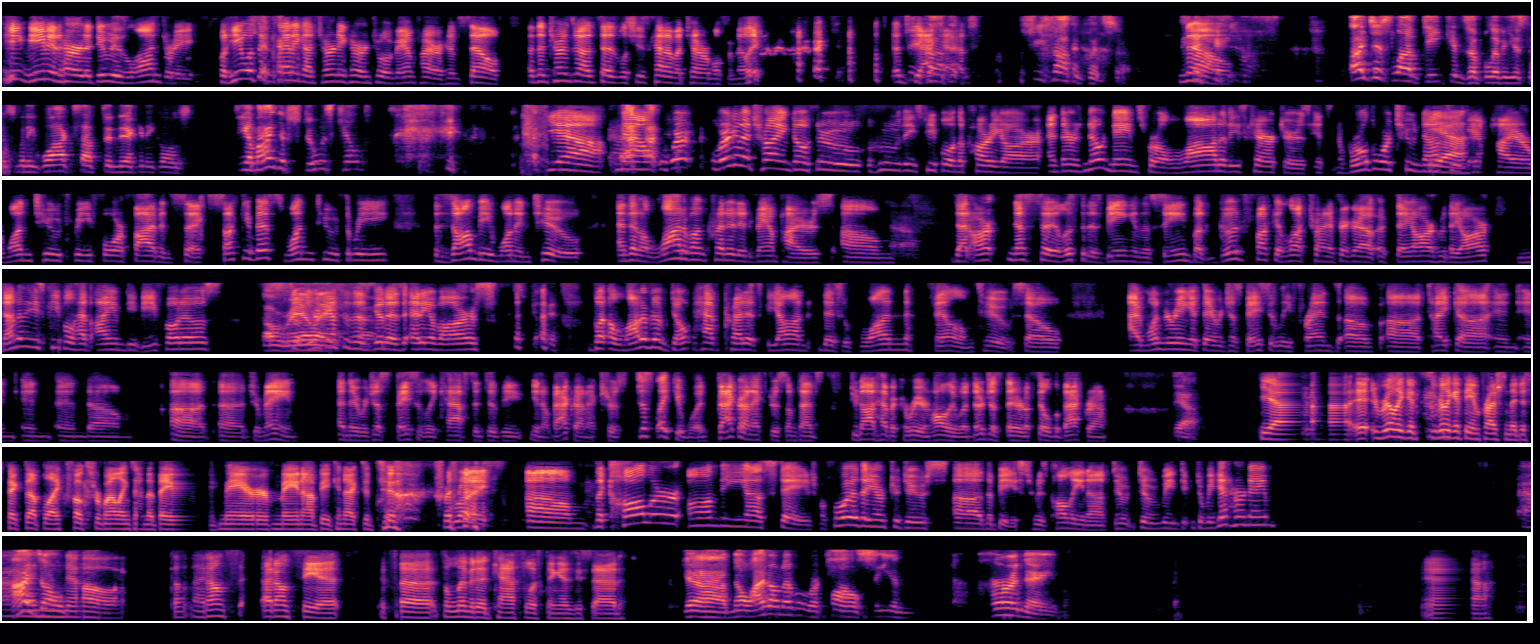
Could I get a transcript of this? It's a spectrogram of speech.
he needed her to do his laundry, but he wasn't planning on turning her into a vampire himself. And then turns around and says, "Well, she's kind of a terrible familiar." a She's not, jackass. the, she's not a good servant. No, I just love Deacon's obliviousness when he walks up to Nick and he goes, "Do you mind if Stu is killed?" Yeah. Now we're we're gonna try and go through who these people in the party are, and there's no names for a lot of these characters. It's the World War II Nazi Yeah. vampire one, two, three, four, five, and six. Succubus one, two, three. The zombie one and two, and then a lot of uncredited vampires. Um, that aren't necessarily listed as being in the scene, but good fucking luck trying to figure out if they are who they are. None of these people have IMDb photos. Oh, So really? your guess is as good as any of ours. but a lot of them don't have credits beyond this one film too. So I'm wondering if they were just basically friends of uh, Taika and and and and um, uh, uh, Jemaine, and they were just basically casted to be you know background extras, just like you would. Background extras sometimes do not have a career in Hollywood; they're just there to fill the background. Yeah. Yeah, uh, it really gets you really get the impression they just picked up like folks from Wellington that they may or may not be connected to. For this. right. Um, the caller on the uh, stage before they introduce uh, the Beast, who's Paulina. Do do we do, do we get her name? I Uh, don't- know. don't, I don't. I don't see it. It's a it's a limited cast listing, as you said. Yeah, no, I don't ever recall seeing her name. Yeah.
